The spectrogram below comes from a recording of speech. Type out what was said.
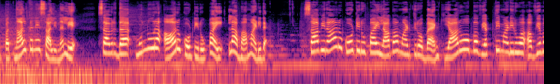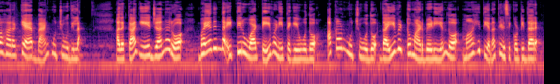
ಇಪ್ಪತ್ನಾಲ್ಕನೇ ಸಾಲಿನಲ್ಲಿ ಸಾವಿರದ ಮುನ್ನೂರ ಆರು ಕೋಟಿ ರೂಪಾಯಿ ಲಾಭ ಮಾಡಿದೆ. ಸಾವಿರಾರು ಕೋಟಿ ರೂಪಾಯಿ ಲಾಭ ಮಾಡ್ತಿರೋ ಬ್ಯಾಂಕ್ ಯಾರೋ ಒಬ್ಬ ವ್ಯಕ್ತಿ ಮಾಡಿರುವ ಅವ್ಯವಹಾರಕ್ಕೆ ಬ್ಯಾಂಕ್ ಮುಚ್ಚುವುದಿಲ್ಲ. ಅದಕ್ಕಾಗಿ ಜನರು ಭಯದಿಂದ ಇಟ್ಟಿರುವ ಠೇವಣಿ ತೆಗೆಯುವುದು, ಅಕೌಂಟ್ ಮುಚ್ಚುವುದು ದಯವಿಟ್ಟು ಮಾಡಬೇಡಿ ಎಂದು ಮಾಹಿತಿಯನ್ನು ತಿಳಿಸಿಕೊಟ್ಟಿದ್ದಾರೆ.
